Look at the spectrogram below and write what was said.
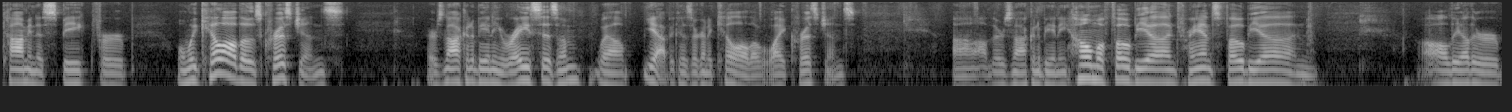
communist speak for when we kill all those Christians, there's not going to be any racism. Well, yeah, because they're going to kill all the white Christians. Uh, there's not going to be any homophobia and transphobia and all the other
